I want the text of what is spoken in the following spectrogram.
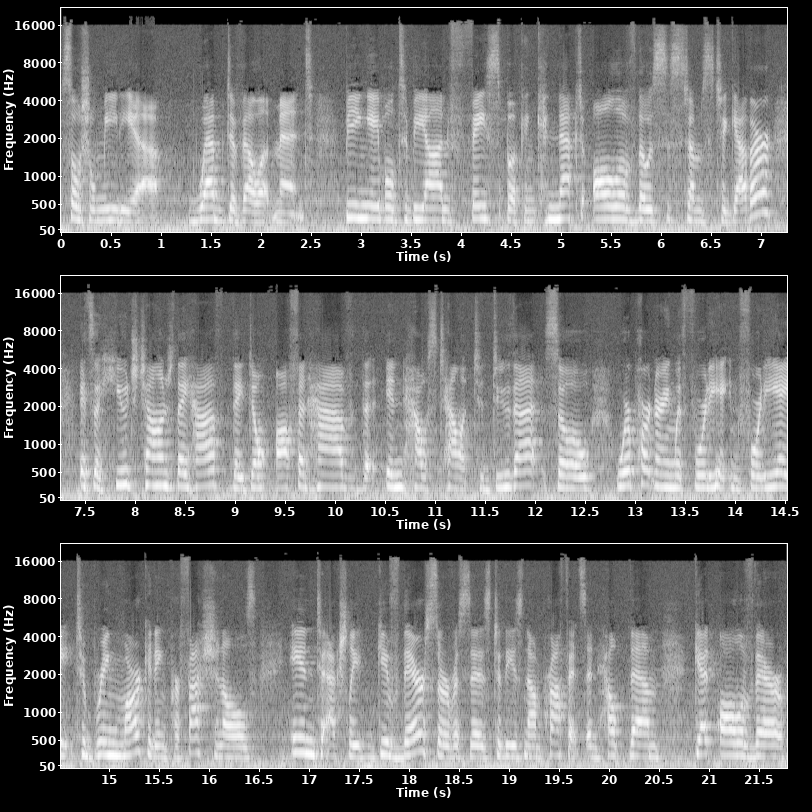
social media, web development, being able to be on Facebook and connect all of those systems together. It's a huge challenge they have. They don't often have the in house talent to do that. So we're partnering with 48 and 48 to bring marketing professionals in to actually give their services to these nonprofits and help them get all of their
